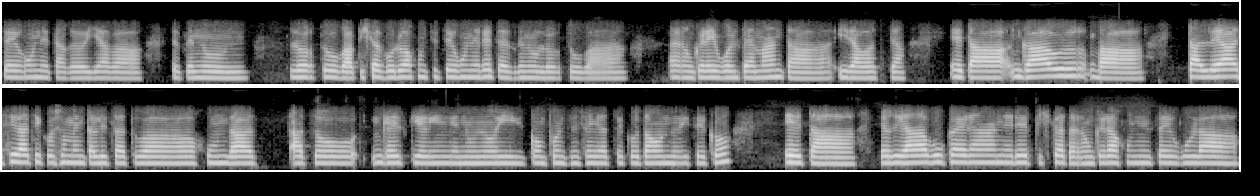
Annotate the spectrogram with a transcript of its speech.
egun, eta gehoia, ba, ez genuen lortu, ba, pixkat burua juntzitze egun ere, eta ez genuen lortu, ba, arraunkerei buelta eman, eta irabaztea. Eta gaur, ba, taldea hasieratik oso mentalizatua jundaz, atzo gaizki egin genuen hori konpontzen saiatzeko eta ondo egiteko, eta egia da bukaeran ere pixkat arraunkera junin zaigula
